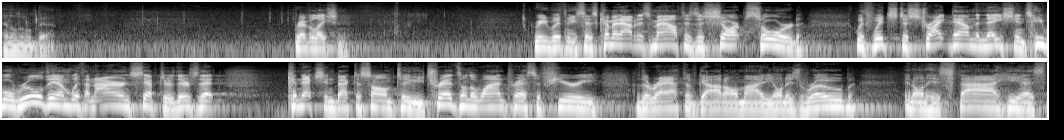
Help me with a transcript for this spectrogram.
in a little bit. Revelation. Read with me. It says, Coming out of his mouth is a sharp sword with which to strike down the nations. He will rule them with an iron scepter. There's that connection back to Psalm 2. He treads on the winepress of fury of the wrath of God Almighty. On his robe and on his thigh, he has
